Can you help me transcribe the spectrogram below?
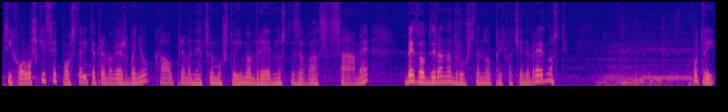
psihološki se postavite prema vežbanju kao prema nečemu što ima vrednost za vas same, bez obzira na društveno prihvaćene vrednosti. Po tri,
